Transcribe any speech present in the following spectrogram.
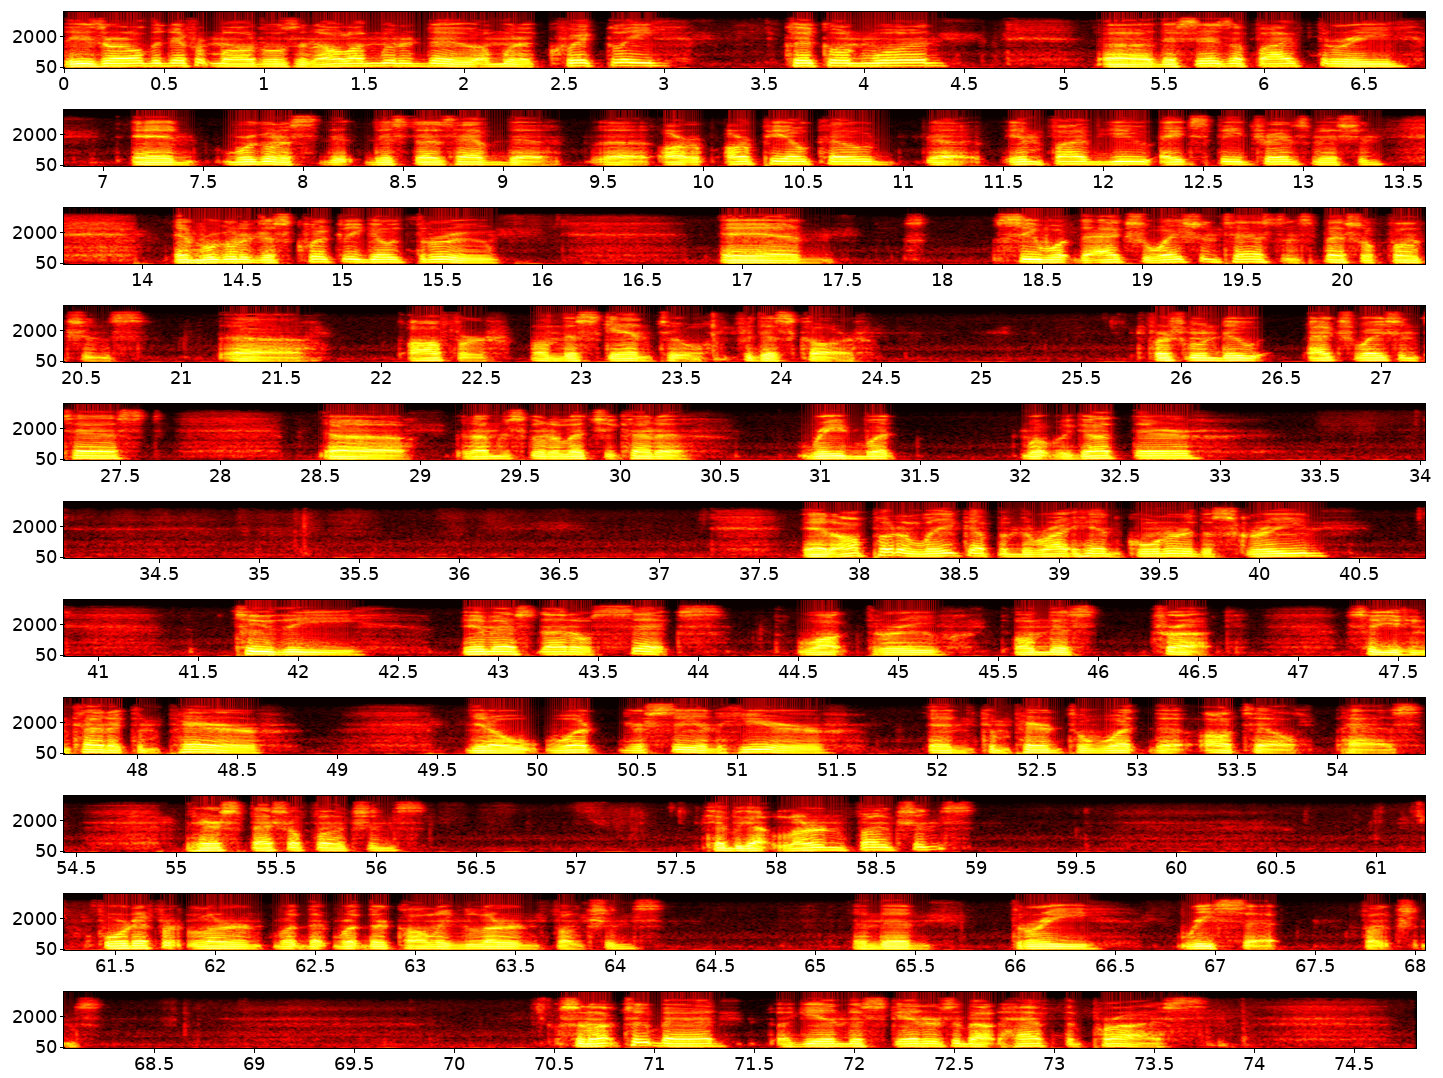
these are all the different modules, and all I'm going to do, I'm going to quickly click on one. Uh, this is a 5.3, and we're going to. This does have the uh, RPO code uh, M5U 8-speed transmission, and we're going to just quickly go through and see what the actuation test and special functions uh, offer on this scan tool for this car. First, we're going to do actuation test, uh, and I'm just going to let you kind of read what what we got there. And I'll put a link up in the right hand corner of the screen to the MS906 walkthrough on this truck so you can kind of compare, you know, what you're seeing here and compared to what the Autel has. Here's special functions. Okay, we got learn functions. Four different learn what what they're calling learn functions, and then three reset functions. So not too bad. Again, this scanner is about half the price.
